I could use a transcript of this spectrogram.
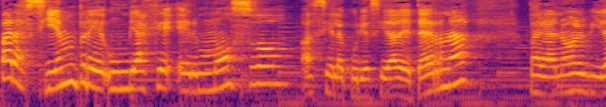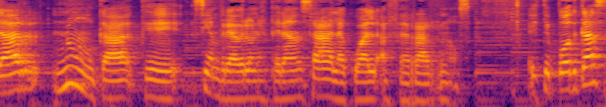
para siempre un viaje hermoso hacia la curiosidad eterna para no olvidar nunca que siempre habrá una esperanza a la cual aferrarnos. Este podcast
